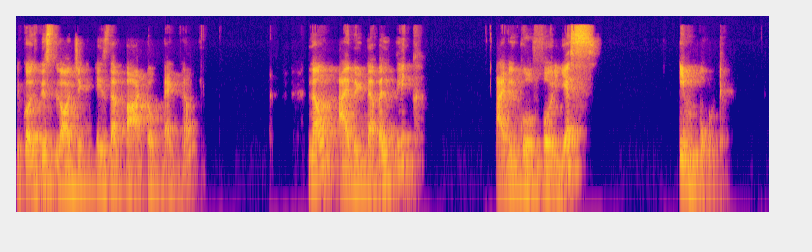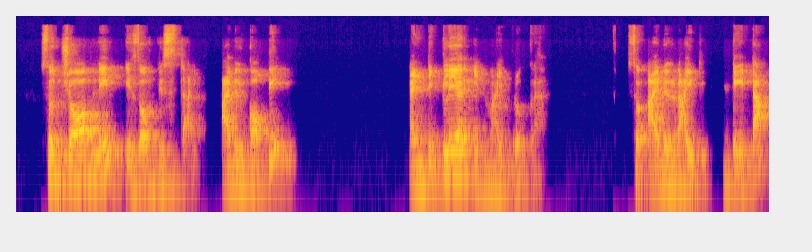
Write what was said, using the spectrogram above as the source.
because this logic is the part of background. Now I will double click. I will go for yes, import. So job name is of this type. I will copy and declare in my program. So I will write data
